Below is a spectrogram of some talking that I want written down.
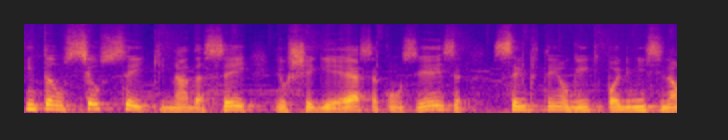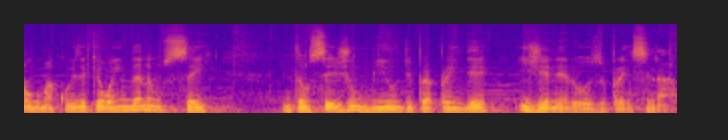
Então, se eu sei que nada sei, eu cheguei a essa consciência, sempre tem alguém que pode me ensinar alguma coisa que eu ainda não sei. Então seja humilde para aprender e generoso para ensinar.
